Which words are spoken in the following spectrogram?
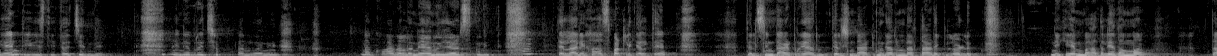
ఏంటి ఈ స్థితి వచ్చింది? నేను ఎవరు చెప్తాను అని నా కోడళ్ళు నేను ఏడుచుకుని తెల్లారి హాస్పిటల్కి వెళ్తే తెలిసిన డాక్టర్ గారు తెలిసిన డాక్టర్ గారు ఉన్నారు తాడేపిల్లోళ్ళు నీకేం బాధ లేదమ్మా? తా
